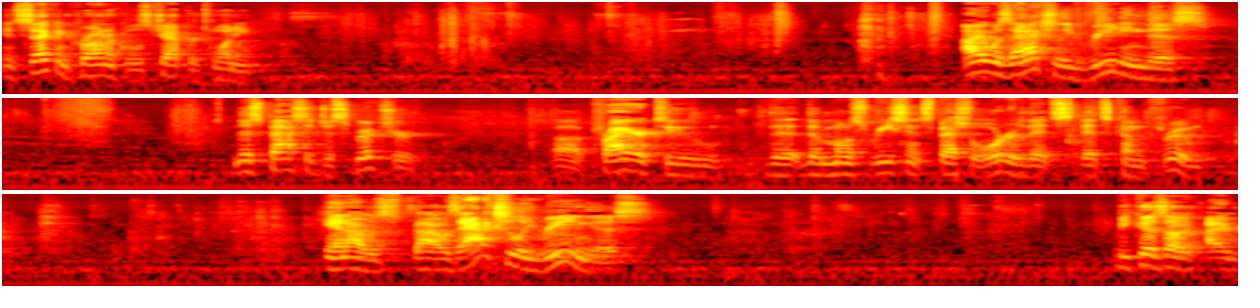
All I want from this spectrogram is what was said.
In Second Chronicles chapter 20, I was actually reading this this passage of scripture uh, prior to the, the most recent special order that's that's come through. And I was I was actually reading this because I, I,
